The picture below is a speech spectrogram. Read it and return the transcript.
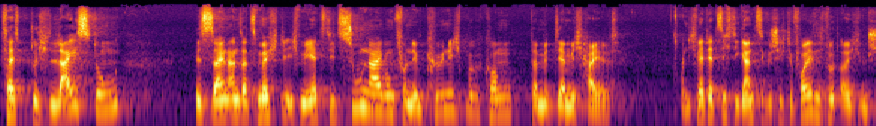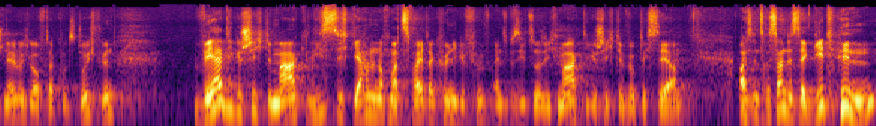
Das heißt, durch Leistung ist sein Ansatz, möchte ich mir jetzt die Zuneigung von dem König bekommen, damit der mich heilt. Und ich werde jetzt nicht die ganze Geschichte vorlesen, ich würde euch im Schnelldurchlauf da kurz durchführen. Wer die Geschichte mag, liest sich gerne nochmal 2. Könige 5, 1 bis 17. Also ich mag die Geschichte wirklich sehr. Aber das Interessante ist, er geht hin,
